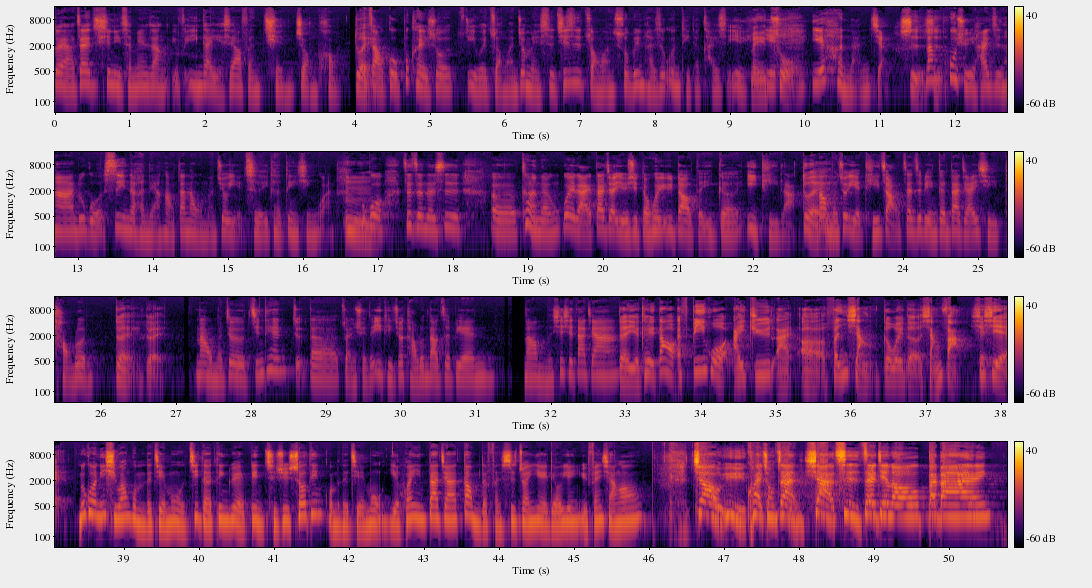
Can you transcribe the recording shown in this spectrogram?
对啊，在心理层面上，应该也是要分前中后对照顾，不可以说以为转完就没事。其实转完，说不定还是问题的开始，也没错，也，也很难讲。是，那或许孩子他如果适应的很良好，当然我们就也吃了一颗定心丸。嗯，不过这真的是呃，可能未来大家也许都会遇到的一个议题啦。对，那我们就也提早在这边跟大家一起讨论。对对。那我们就今天就的转学的议题就讨论到这边。那我们谢谢大家。对，也可以到 FB 或 IG 来呃分享各位的想法。谢谢。如果你喜欢我们的节目，记得订阅并持续收听我们的节目。也欢迎大家到我们的粉丝专业留言与分享哦。教育快充站，下次再见喽，拜拜。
